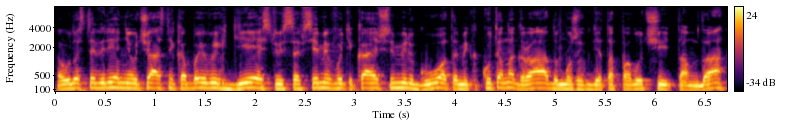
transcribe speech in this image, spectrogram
удостоверение участника боевых действий со всеми вытекающими льготами, какую-то награду может где-то получить там, да,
